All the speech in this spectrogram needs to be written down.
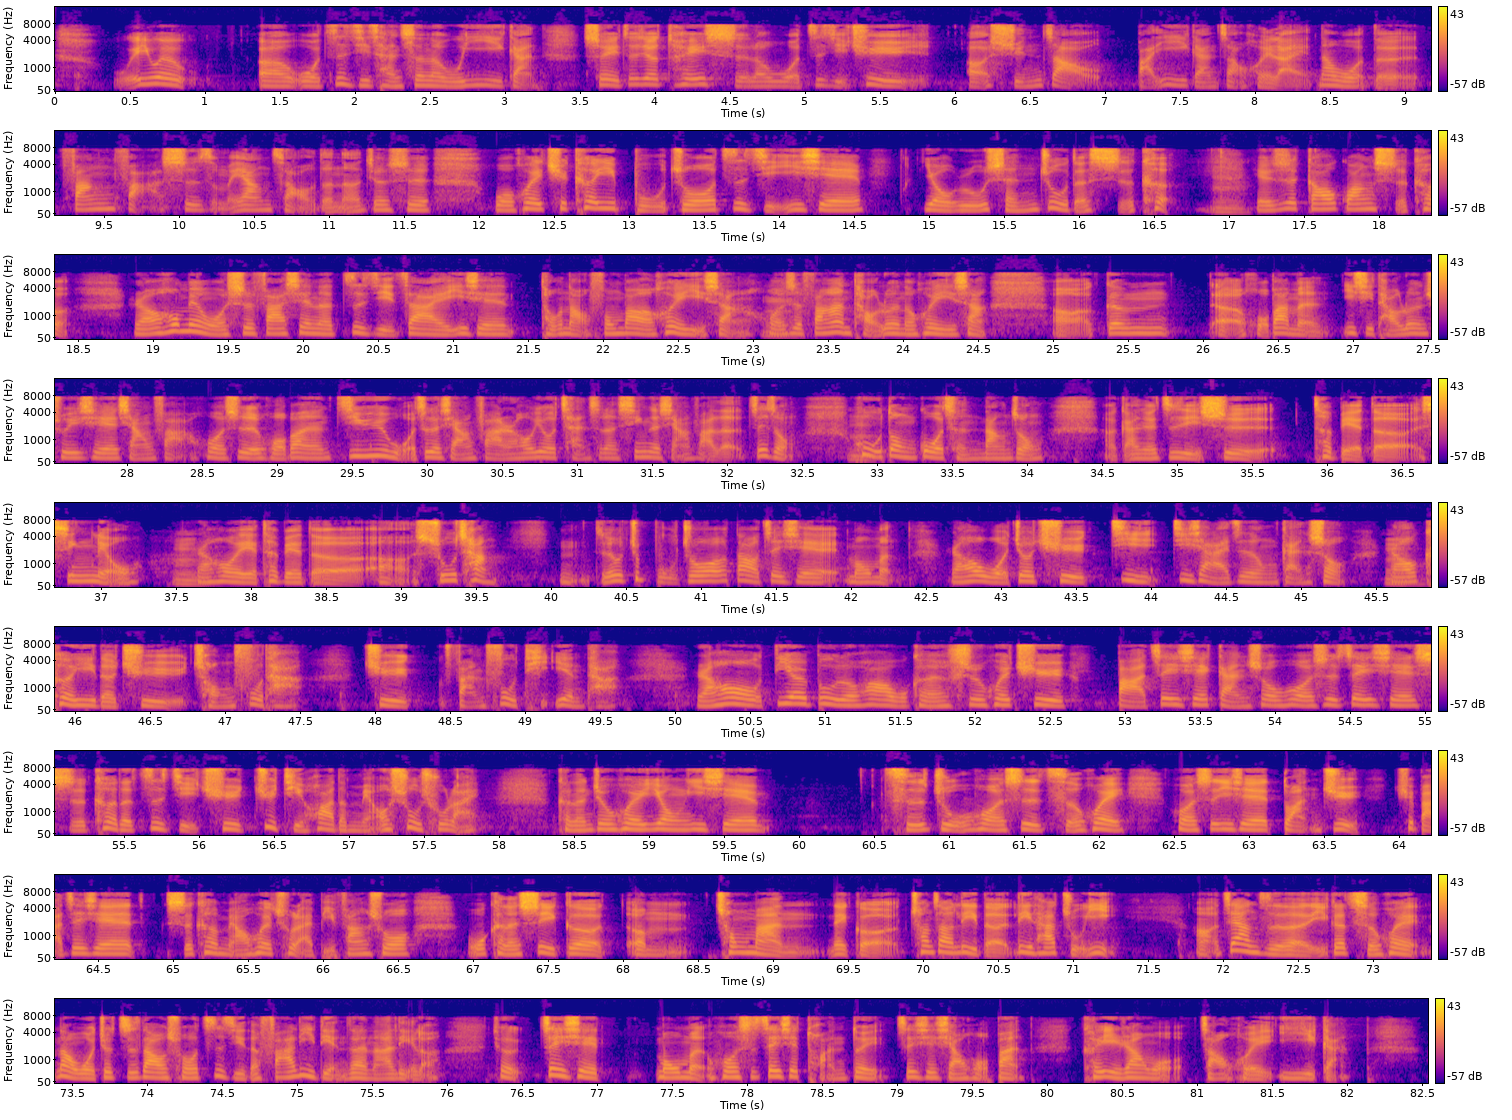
因为呃我自己产生了无意义感，所以这就推使了我自己去呃寻找把意义感找回来。那我的方法是怎么样找的呢？就是我会去刻意捕捉自己一些有如神助的时刻，嗯，也是高光时刻。然后后面我是发现了自己在一些头脑风暴的会议上，或者是方案讨论的会议上，呃跟。呃，伙伴们一起讨论出一些想法，或者是伙伴基于我这个想法，然后又产生了新的想法的这种互动过程当中，啊，感觉自己是特别的心流，然后也特别的呃舒畅，嗯，只有就捕捉到这些 moment，然后我就去记记下来这种感受，然后刻意的去重复它，去反复体验它，然后第二步的话，我可能是会去。把这些感受或者是这些时刻的自己去具体化的描述出来，可能就会用一些词组或者是词汇或者是一些短句去把这些时刻描绘出来。比方说，我可能是一个嗯充满那个创造力的利他主义啊这样子的一个词汇，那我就知道说自己的发力点在哪里了。就这些 moment 或是这些团队这些小伙伴可以让我找回意义感。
